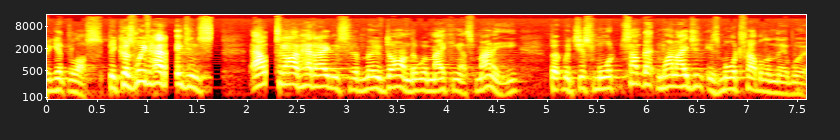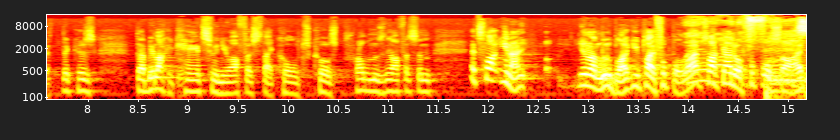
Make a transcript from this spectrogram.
The get the loss. Because we've had agents, Alex and I have had agents that have moved on that were making us money, but with just more, some, that one agent is more trouble than they're worth because they'll be like a cancer in your office. They cause, cause problems in the office. And it's like, you know, you're not a little bloke, you play football, right? It's like going to a football side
